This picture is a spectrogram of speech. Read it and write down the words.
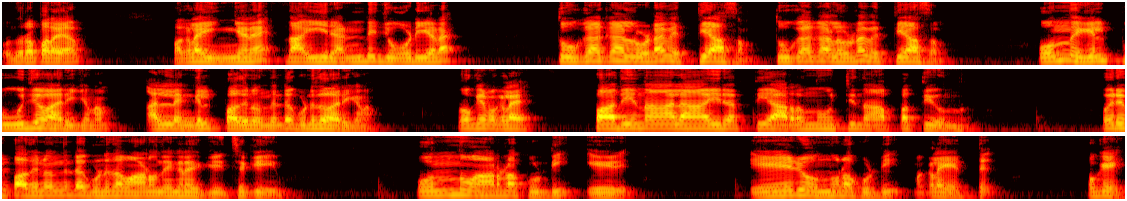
ഒന്നുകൂടെ പറയാം. മക്കളെ ഇങ്ങനെ ദാ ഈ രണ്ട് ജോഡിയുടെ തുകകളുടെ വ്യത്യാസം തുകകളുടെ വ്യത്യാസം ഒന്നുകിൽ പൂജ്യമായിരിക്കണം അല്ലെങ്കിൽ പതിനൊന്നിന്റെ ഗുണിതമായിരിക്കണം. നോക്കി മക്കളെ പതിനാലായിരത്തി അറുന്നൂറ്റി നാൽപ്പത്തി ഒന്ന് ഒരു പതിനൊന്നിന്റെ ഗുണിതമാണോ എങ്ങനെ ചെക്ക് ചെയ്യും? ഒന്നും ആറുടെ കൂട്ടി ഏഴ്. ഏഴ് ഒന്നുകൂടെ കൂട്ടി മക്കളെ എട്ട്. ഓക്കെ?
